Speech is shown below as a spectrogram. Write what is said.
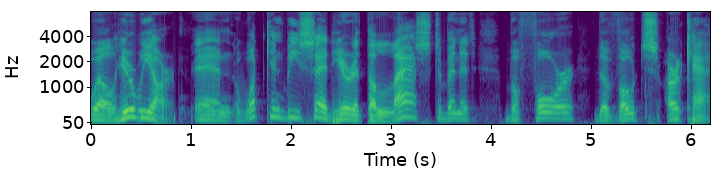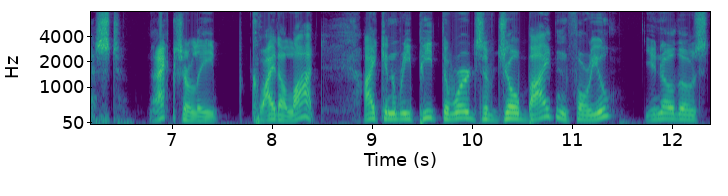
Well, here we are. And what can be said here at the last minute before the votes are cast? Actually, quite a lot. I can repeat the words of Joe Biden for you. You know those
